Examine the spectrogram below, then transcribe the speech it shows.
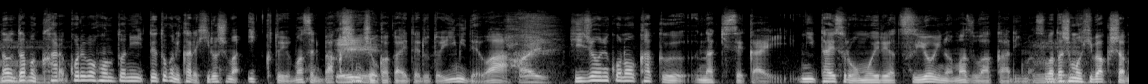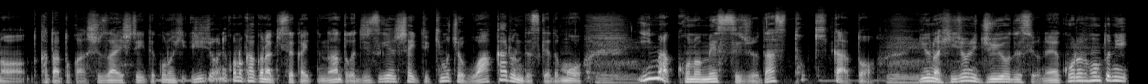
なので多分彼、これは本当に、で、特に彼、広島一区というまさに爆心地を抱えているという意味では、えーはい、非常にこの核なき世界に対する思い入れが強いのはまず分かります。私も被爆者の方とか取材していて、この非常にこの核なき世界ってなんとか実現したいという気持ちは分かるんですけども、今このメッセージを出す時かというのは非常に重要ですよね。これ本当に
